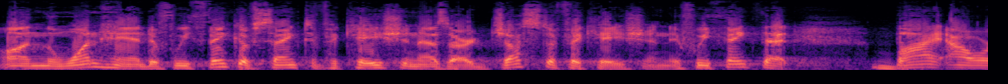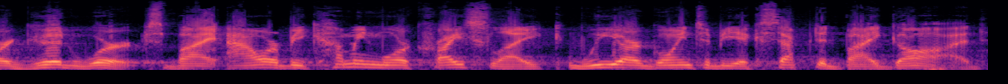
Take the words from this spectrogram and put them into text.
on the one hand, if we think of sanctification as our justification, if we think that by our good works, by our becoming more Christ like, we are going to be accepted by God,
